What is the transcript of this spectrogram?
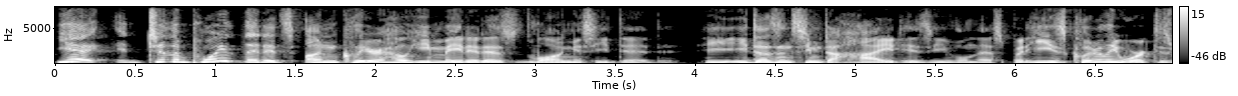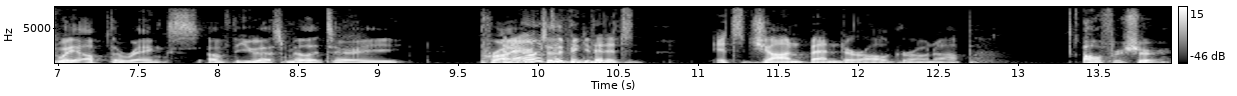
Yeah. To the point that it's unclear how he made it as long as he did. He he doesn't seem to hide his evilness, but he's clearly worked his way up the ranks of the U.S. military prior And I like to to, the think beginning. that it's it's John Bender all grown up. Oh, for sure.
